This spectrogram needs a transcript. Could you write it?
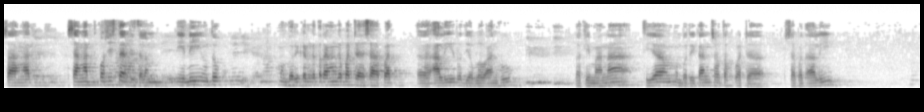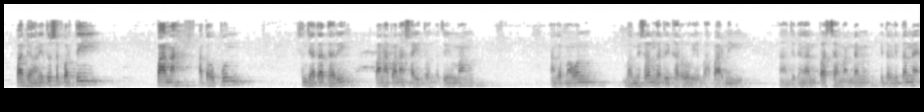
sangat sangat konsisten di dalam ini untuk memberikan keterangan kepada sahabat eh, Ali radhiyallahu anhu bagaimana dia memberikan contoh kepada sahabat Ali pandangan itu seperti panah ataupun senjata dari panah-panah syaitan. Jadi memang anggap mawon Mbah Misran nggak garwa nggih Mbah Parni nggih. Nah, jenengan pas zaman nem kita-kita nek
